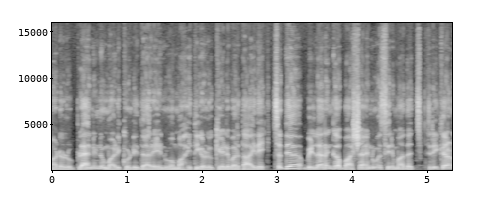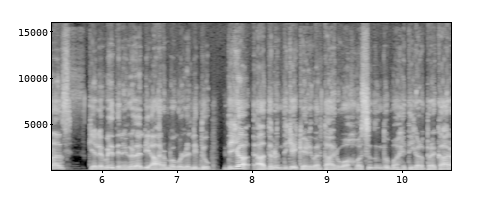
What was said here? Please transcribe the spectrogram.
ಮಾಡಲು ಪ್ಲಾನ್ ಅನ್ನು ಮಾಡಿಕೊಂಡಿದ್ದಾರೆ ಎನ್ನುವ ಮಾಹಿತಿಗಳು ಕೇಳಿಬರ್ತಾ ಇದೆ. ಸದ್ಯ ಬಿಳ್ಳರಂಗ ಭಾಷಾ ಎನ್ನುವ ಸಿನಿಮಾದ ಚಿತ್ರೀಕರಣ ಕೆಲವೇ ದಿನಗಳಲ್ಲಿ ಆರಂಭಗೊಳ್ಳಲಿದ್ದು, ಇದೀಗ ಅದರೊಂದಿಗೆ ಕೇಳಿಬರ್ತಾ ಇರುವ ಹೊಸದೊಂದು ಮಾಹಿತಿಗಳ ಪ್ರಕಾರ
